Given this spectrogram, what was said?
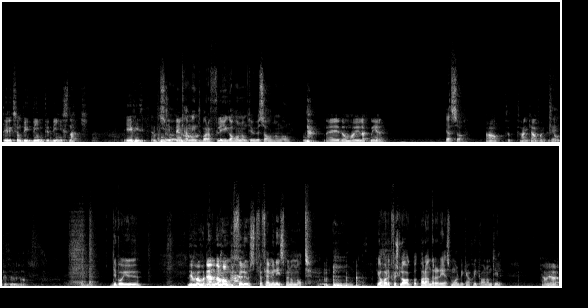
Det är liksom, det, det är, inte, det är inget snack. Det finns, det alltså, finns inte en... Kan vi inte bara flyga honom till USA någon gång? Nej, de har ju lagt ner. Jaså? Ja, så han kan faktiskt okay. åka till USA. Det var ju det var vårt enda hopp. förlust för feminismen om något. Jag har ett förslag på ett par andra resmål vi kan skicka honom till. Kan vi göra.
